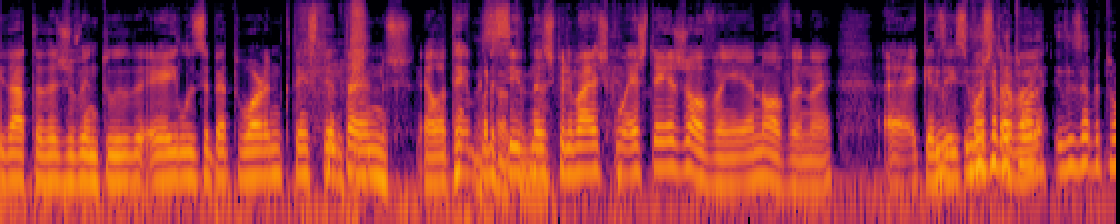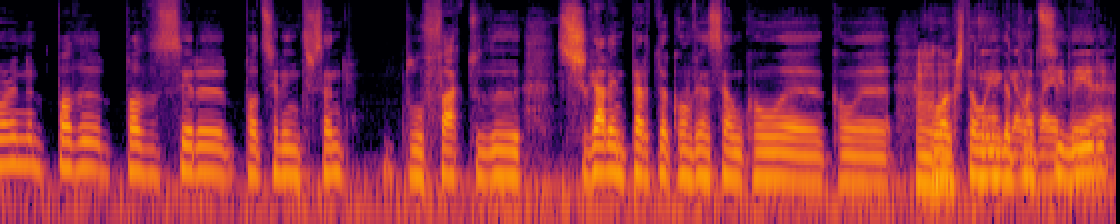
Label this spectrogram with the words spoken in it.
candidata da juventude é a Elizabeth Warren, que tem 70 anos. Ela tem aparecido nas primárias como esta é a jovem, é a nova, não é? Uh, quer dizer, isso mostra Elizabeth bem... Warren, Elizabeth Warren pode, pode, ser, pode ser interessante pelo facto de se chegarem perto da convenção com a, com a, Uhum. com a questão Quem é ainda que por decidir?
